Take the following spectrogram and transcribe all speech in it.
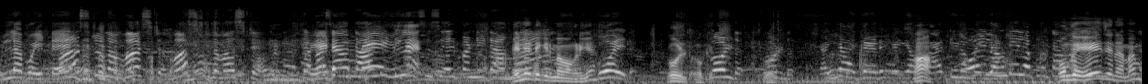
உள்ள போயிட்டு என்ன டிக்கெட் வாங்குறீங்க கோல்ட் கோல்டு ஓகே கோல்ட் உங்க ஏஜ் என்ன ma'am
